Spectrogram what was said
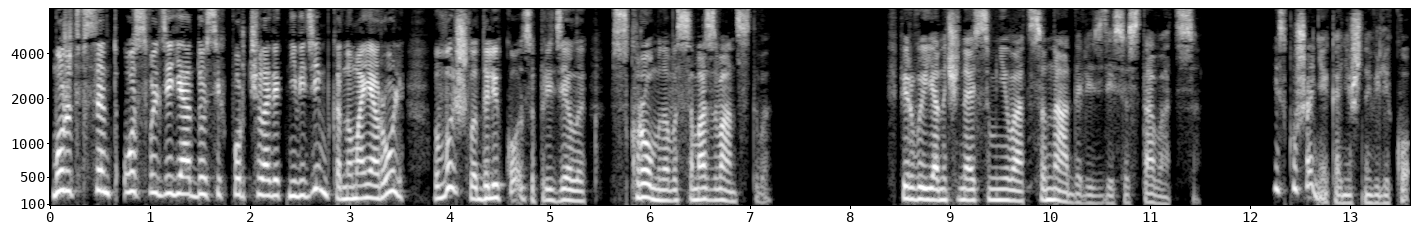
Может, в Сент-Освальде я до сих пор человек-невидимка, но моя роль вышла далеко за пределы скромного самозванства. Впервые я начинаю сомневаться, надо ли здесь оставаться. Искушение, конечно, велико.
